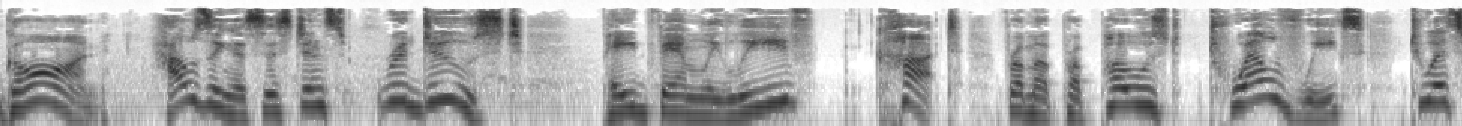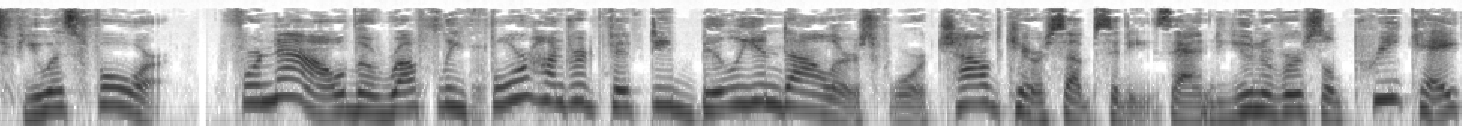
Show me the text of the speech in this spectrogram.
gone. Housing assistance reduced. Paid family leave cut from a proposed 12 weeks to as few as four. For now, the roughly $450 billion for childcare subsidies and universal pre K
